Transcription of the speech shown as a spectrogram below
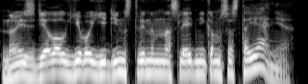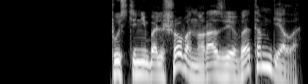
но и сделал его единственным наследником состояния. Пусть и небольшого, но разве в этом дело?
